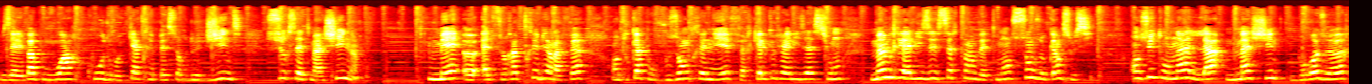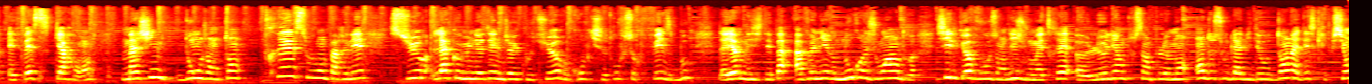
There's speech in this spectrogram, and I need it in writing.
Vous n'allez pas pouvoir coudre 4 épaisseurs de jeans sur cette machine mais euh, elle fera très bien l'affaire, en tout cas pour vous entraîner, faire quelques réalisations, même réaliser certains vêtements sans aucun souci. Ensuite, on a la machine Brother FS40, machine dont j'entends très souvent parler sur la communauté Enjoy Couture, groupe qui se trouve sur Facebook. D'ailleurs, n'hésitez pas à venir nous rejoindre si le cœur vous en dit. Je vous mettrai euh, le lien tout simplement en dessous de la vidéo dans la description.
